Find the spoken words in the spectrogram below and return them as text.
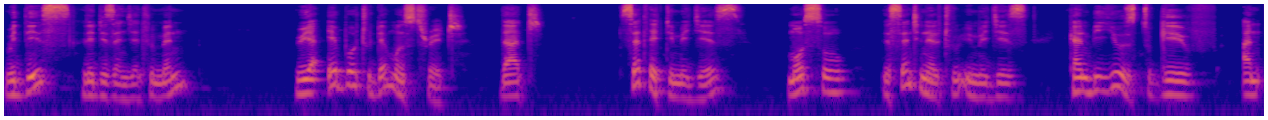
With this, ladies and gentlemen, we are able to demonstrate that satellite images, more so the Sentinel-2 images, can be used to give an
